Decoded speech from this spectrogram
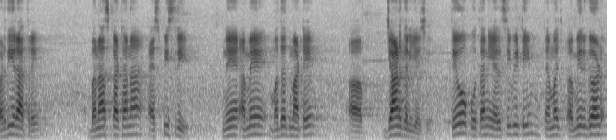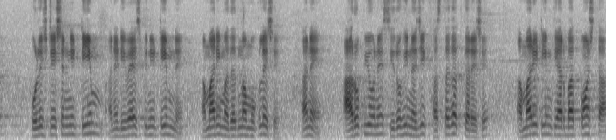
અડધી રાત્રે બનાસકાંઠાના એસપી શ્રીને અમે મદદ માટે જાણ કરીએ છીએ. તેઓ પોતાની એલસીબી ટીમ તેમજ અમીરગઢ પોલીસ સ્ટેશનની ટીમ અને ડીવાયએસપીની ટીમને અમારી મદદમાં મોકલે છે અને આરોપીઓને સિરોહી નજીક હસ્તગત કરે છે. અમારી ટીમ ત્યારબાદ પહોંચતા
